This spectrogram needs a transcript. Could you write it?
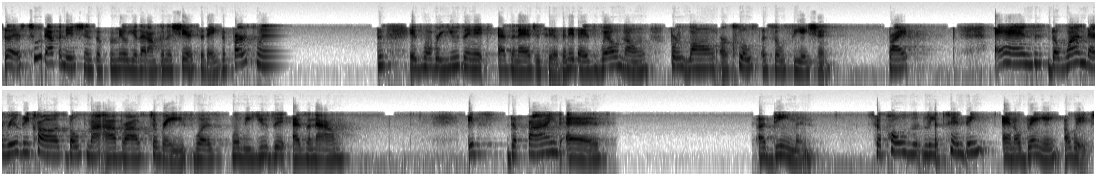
So there's two definitions of familiar that I'm going to share today. The first one is when we're using it as an adjective, and it is well known for long or close association, right? And the one that really caused both my eyebrows to raise was when we use it as a noun. It's defined as a demon, supposedly attending and obeying a witch,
